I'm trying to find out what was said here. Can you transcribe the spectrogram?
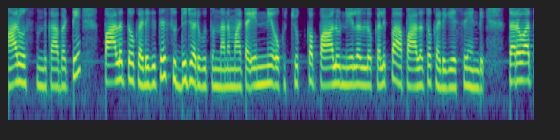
మారి వస్తుంది కాబట్టి పాలతో కడిగితే శుద్ధి జరుగుతుంది అనమాట ఎన్ని ఒక చుక్క పాలు నీళ్ళల్లో కలిపి ఆ పాలతో కడిగేసేయండి. తర్వాత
